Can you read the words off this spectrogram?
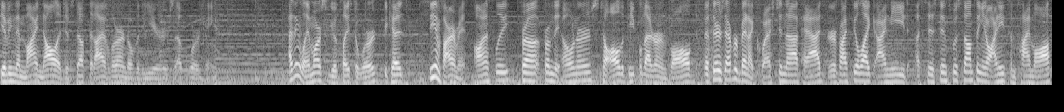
giving them my knowledge of stuff that I've learned over the years of working. I think Landmark's a good place to work because the environment, honestly, from from the owners to all the people that are involved. If there's ever been a question that I've had, or if I feel like I need assistance with something, you know, I need some time off,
